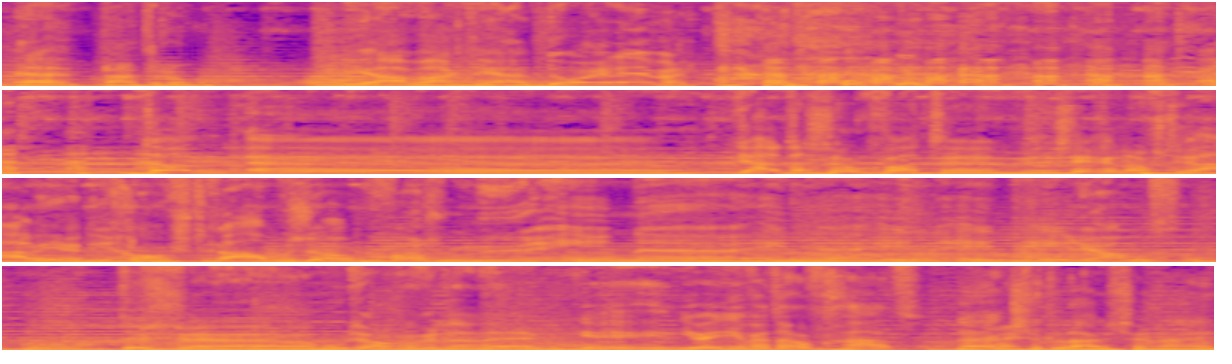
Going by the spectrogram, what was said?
Hè? Ja, daarom. Ja, maakt niet uit. Door een emmer. Dan, eh ja, dat is ook wat. eh, we zeggen een Australiër die gewoon straalbezopen was. Muur in, eh, in, eh, in, in, in rand. Dus eh, we moeten ook even... een- je weet niet wat het over gaat? Nee, ik zit te luisteren, nee.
